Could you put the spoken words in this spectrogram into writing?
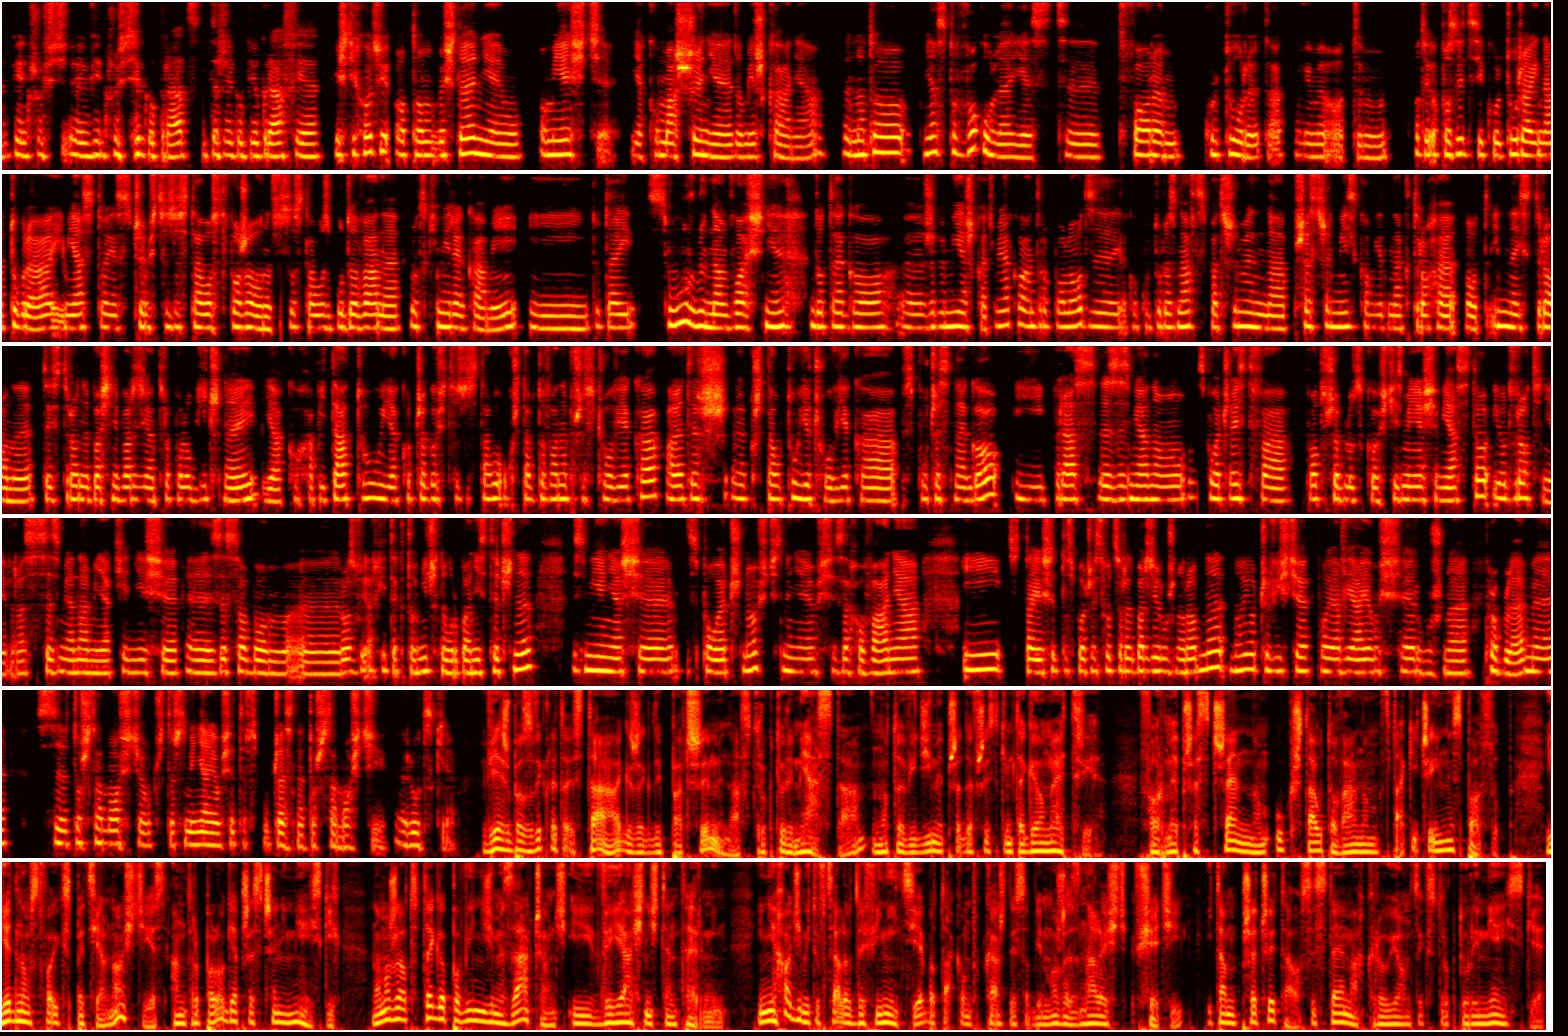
większość, większość jego prac i też jego biografię. Jeśli chodzi o to myślenie o mieście jako maszynie do mieszkania, no to miasto w ogóle jest y, tworem kultury, tak? Mówimy o tym o tej opozycji kultura i natura i miasto jest czymś, co zostało stworzone, co zostało zbudowane ludzkimi rękami i tutaj służy nam właśnie do tego, e, żeby mieszkać. My jako antropolodzy, jako kulturoznawcy patrzymy na przestrzeń miejską jednak trochę od innej strony, tej strony właśnie bardziej antropologicznej, jako habitatu, jako czegoś, co zostało ukształtowane przez człowieka, ale też e, kształtuje człowieka współczesnego i wraz ze zmianą społeczeństwa potrzeb ludzkości zmienia się miasto i odwrotnie, wraz ze zmianami, jakie niesie e, ze sobą e, rozwój architektoniczny, urbanistyczny, zmienia się społeczność, zmieniają się zachowania i staje się to społeczeństwo coraz bardziej różnorodne. No i oczywiście pojawiają się różne problemy z tożsamością, czy też zmieniają się te współczesne tożsamości ludzkie. Wiesz, bo zwykle to jest tak, że gdy patrzymy na struktury miasta, no to widzimy przede wszystkim tę geometrię formę przestrzenną, ukształtowaną w taki czy inny sposób. Jedną z Twoich specjalności jest antropologia przestrzeni miejskich. No może od tego powinniśmy zacząć i wyjaśnić ten termin. I nie chodzi mi tu wcale o definicję, bo taką to każdy sobie może znaleźć w sieci i tam przeczyta o systemach kreujących struktury miejskie,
